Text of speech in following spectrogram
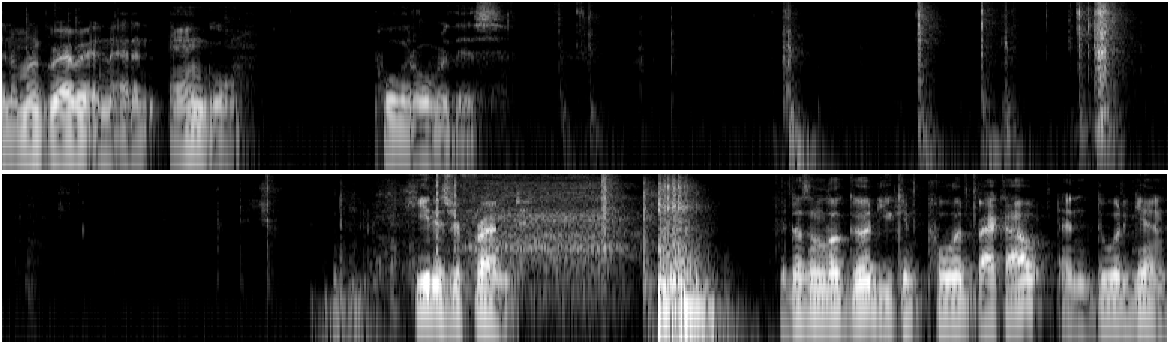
and I'm gonna grab it and at an angle pull it over this. Heat is your friend. If it doesn't look good, you can pull it back out and do it again.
